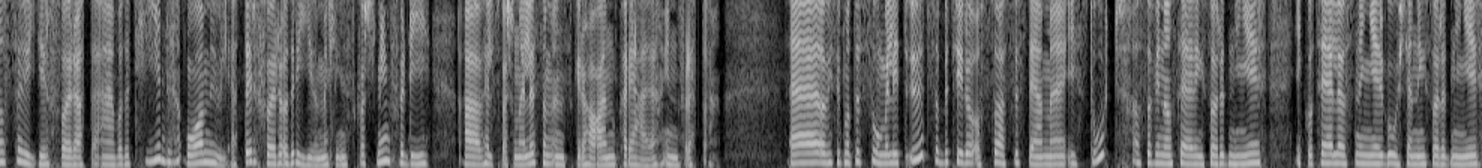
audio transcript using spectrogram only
og sørger for at det er både tid og muligheter for å drive med klinisk forskning for de av helsepersonellet som ønsker å ha en karriere innenfor dette. Eh, og hvis vi på en måte zoomer litt ut, så betyr det også at systemet i stort, altså finansieringsordninger, IKT-løsninger, godkjenningsordninger,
